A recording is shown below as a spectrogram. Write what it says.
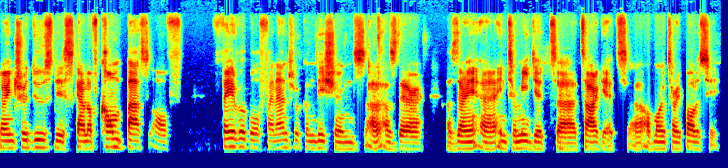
you know introduced this kind of compass of favorable financial conditions uh, as their as their uh, intermediate uh, targets of monetary policy.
